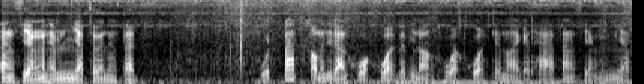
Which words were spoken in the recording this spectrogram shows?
ตั้งเสียงมันเห็นมันเงียบซะกันทั้งตัดอุดปั๊บเขามันจะดังขวกขวกด้วยพี่น้องขวกขวกจักน่อยกระถาฟังเสียงมันเงียบ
